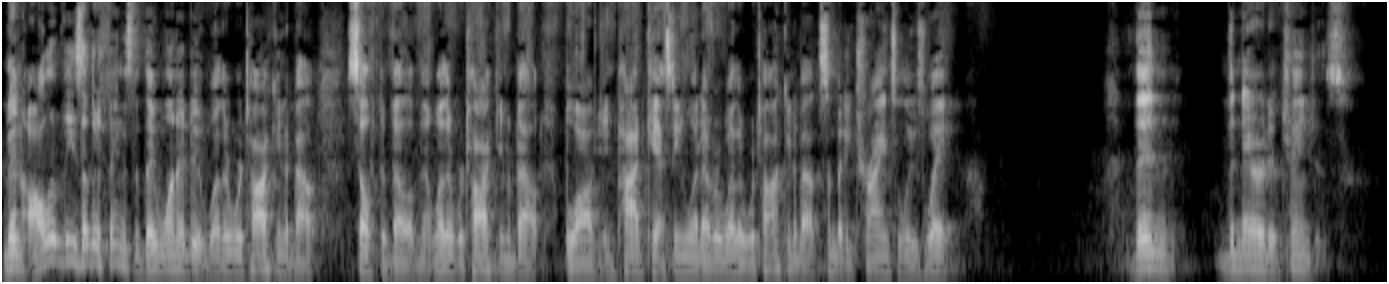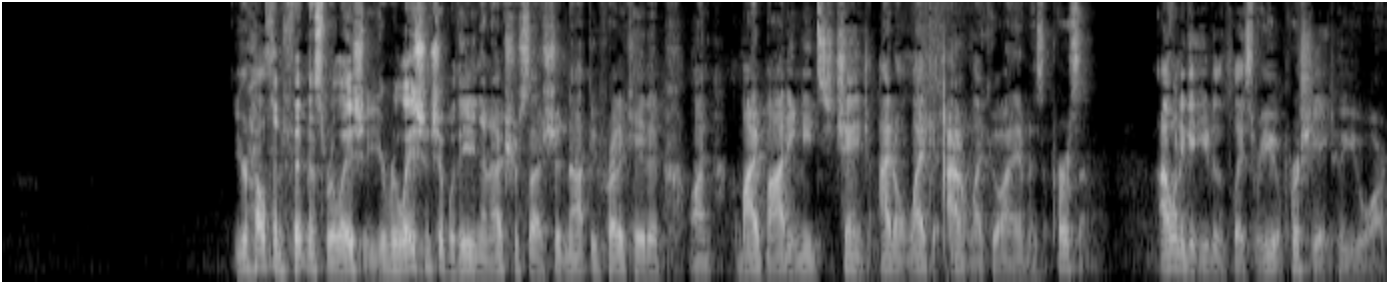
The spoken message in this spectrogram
then all of these other things that they want to do, whether we're talking about self development, whether we're talking about blogging, podcasting, whatever, whether we're talking about somebody trying to lose weight, then the narrative changes. Your health and fitness relation, your relationship with eating and exercise should not be predicated on my body needs to change. I don't like it. I don't like who I am as a person. I want to get you to the place where you appreciate who you are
